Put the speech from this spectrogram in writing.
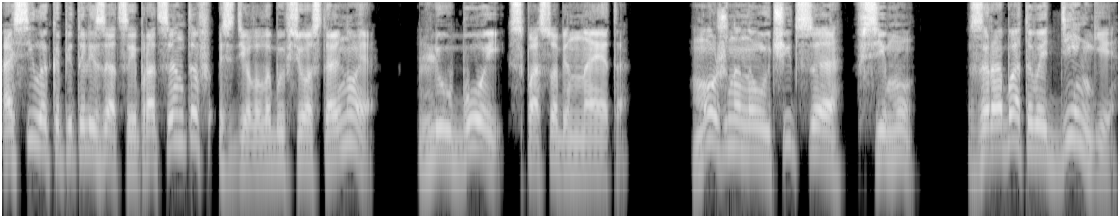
а сила капитализации процентов сделала бы все остальное. Любой способен на это. Можно научиться всему. Зарабатывать деньги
